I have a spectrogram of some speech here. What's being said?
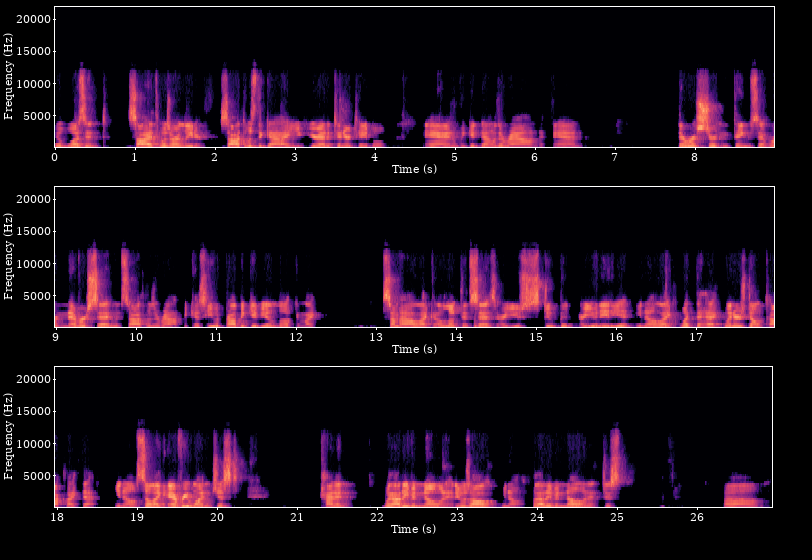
It wasn't Sahith was our leader. Sahith was the guy you, you're at a dinner table and we get done with a round and there were certain things that were never said when Sahith was around because he would probably give you a look and like somehow like a look that says, Are you stupid? Are you an idiot? You know, like what the heck? Winners don't talk like that, you know? So like everyone just kind of without even knowing it, it was all, you know, without even knowing it, just um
